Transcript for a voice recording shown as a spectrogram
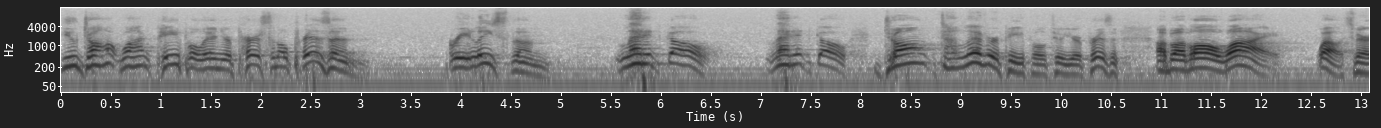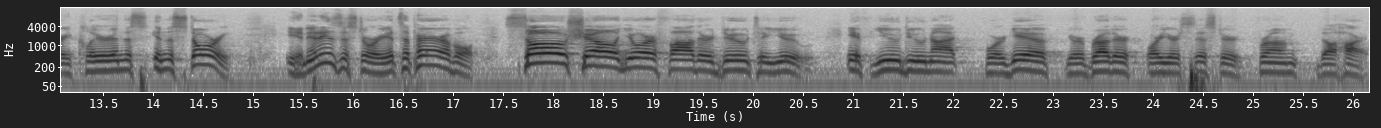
You don't want people in your personal prison. Release them. Let it go. Let it go. Don't deliver people to your prison. Above all, why? Well, it's very clear in, this, in the story. And it is a story, it's a parable. So shall your Father do to you if you do not forgive your brother or your sister from the heart.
